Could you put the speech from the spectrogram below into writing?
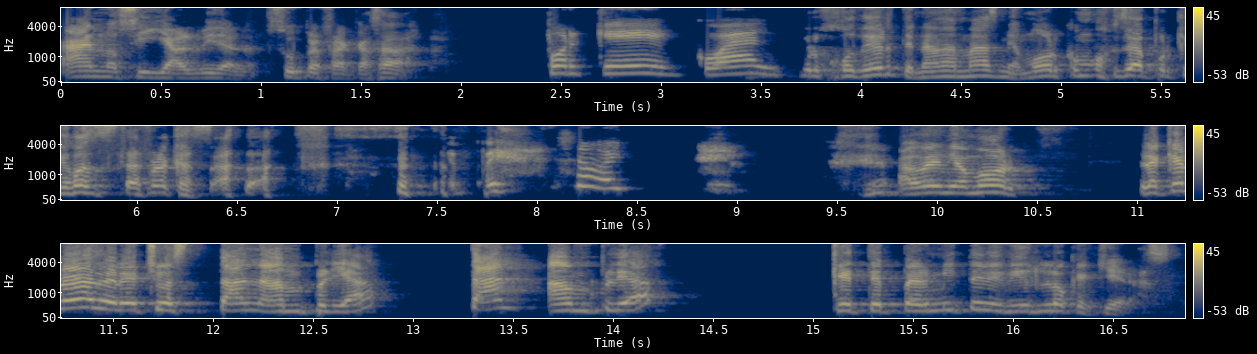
Ah, no, sí, ya olvídalo. Súper fracasada. ¿Por qué? ¿Cuál? Por joderte nada más, mi amor. ¿Cómo? O sea, ¿por qué vas a estar fracasada? A ver, mi amor, la carrera de Derecho es tan amplia, tan amplia, que te permite vivir lo que quieras.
